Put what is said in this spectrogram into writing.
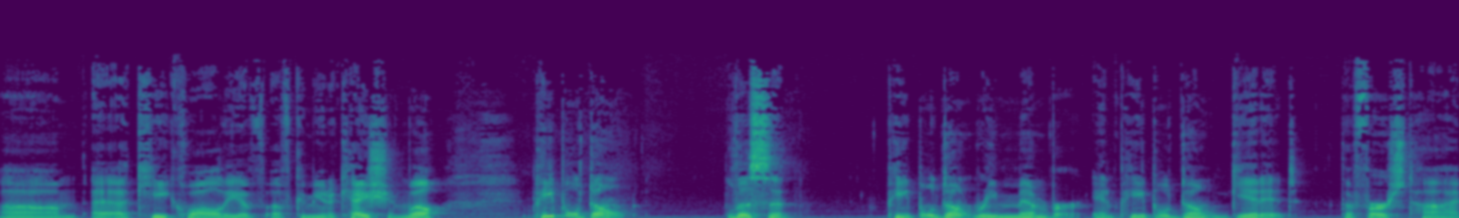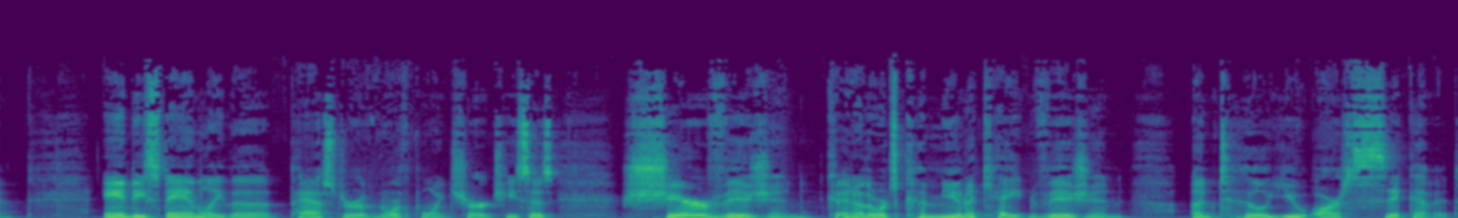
um, a, key quality of, of communication. Well, people don't listen, people don't remember, and people don't get it the first time. Andy Stanley, the pastor of North Point Church, he says, share vision, in other words, communicate vision until you are sick of it.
